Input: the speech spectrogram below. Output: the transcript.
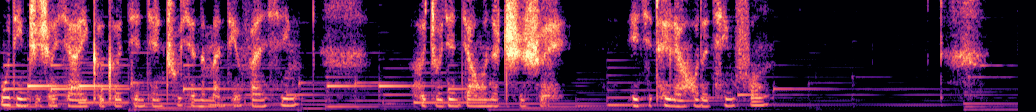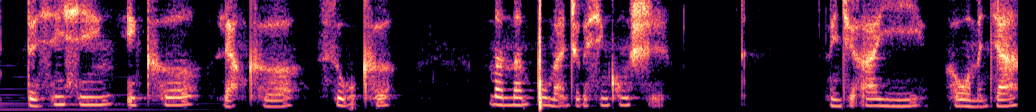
屋顶只剩下一颗颗渐渐出现的满天繁星，和逐渐降温的池水，以及退凉后的清风。等星星一颗、两颗、四五颗，慢慢布满这个星空时，邻居阿姨和我们家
